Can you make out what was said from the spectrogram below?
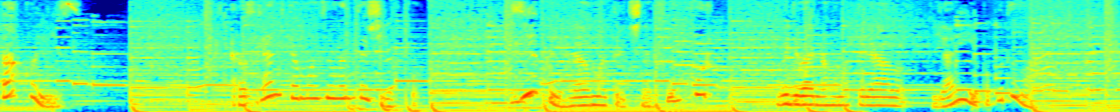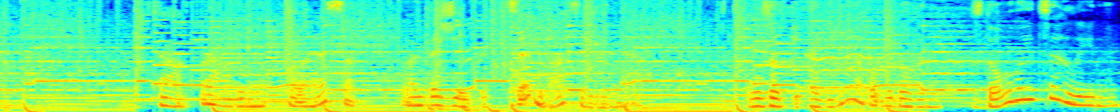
та коліс. Розгляньте мою вантажівку. З яких геометричних фігур будівельного матеріалу я її побудувала? Так, правильно, колеса вантажівки це два циліндри. Кузов і кабіна побудовані з довгої цеглини.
